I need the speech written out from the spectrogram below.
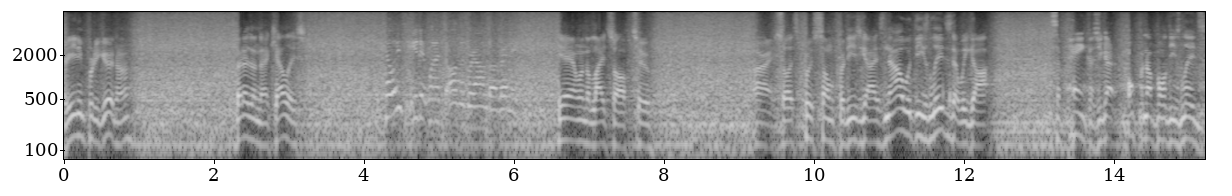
They're eating pretty good, huh? Better than the Kelly's. Kelly's eat it when it's on the ground already. Yeah, when the light's off too. All right, so let's put some for these guys. Now with these lids that we got, it's a pain because you got to open up all these lids.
